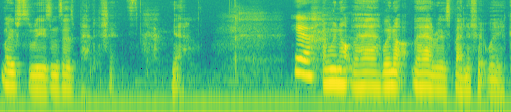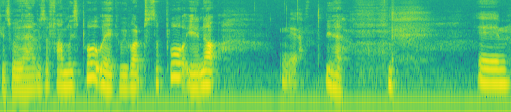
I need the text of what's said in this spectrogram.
most of the reasons is benefits. Yeah, Yeah, and we're not there. We're not there as benefit workers. We're there as a family support worker. We want to support you, not yeah. yeah. Um,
